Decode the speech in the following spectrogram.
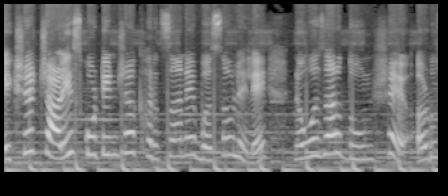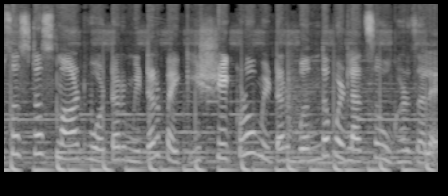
एकशे चाळीस कोटींच्या खर्चाने बसवलेले नऊ हजार दोनशे अडुसष्ट स्मार्ट वॉटर मीटर पैकी शेकडो मीटर बंद पडल्याचं उघड झालंय.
